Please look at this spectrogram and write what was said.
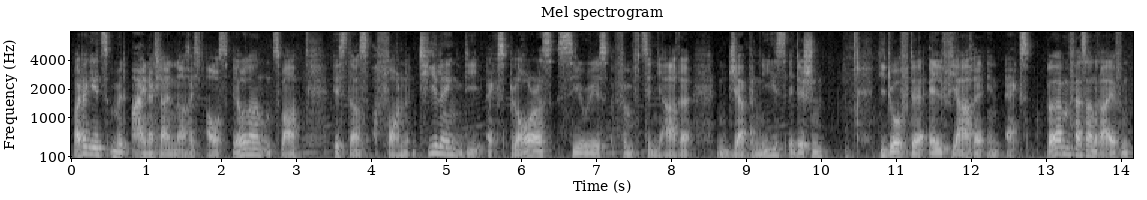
Weiter geht's mit einer kleinen Nachricht aus Irland und zwar ist das von Teeling die Explorers Series 15 Jahre Japanese Edition. Die durfte elf Jahre in Ex-Bourbon-Fässern reifen,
